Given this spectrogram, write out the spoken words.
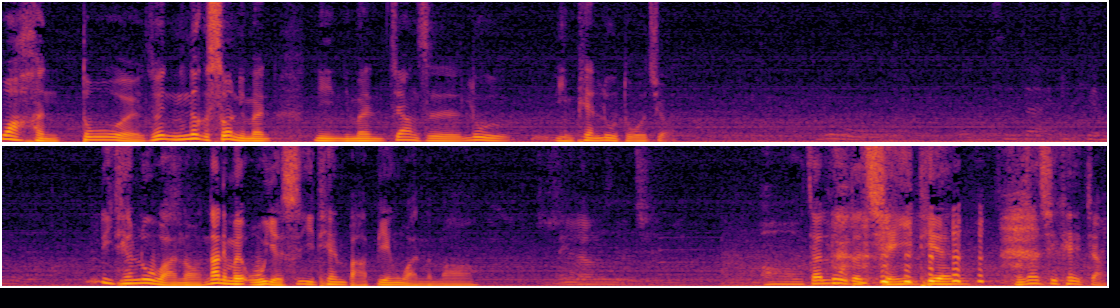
哇，很多哎！所以你那个时候你们，你你们这样子录影片录多久？一天录完哦，那你们舞也是一天把它编完的吗？哦，在录的前一天，没关系，可以讲，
